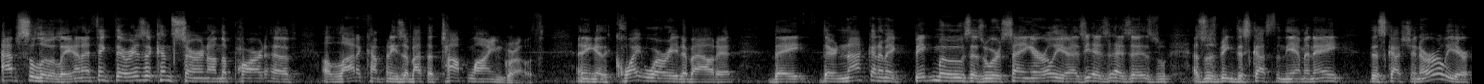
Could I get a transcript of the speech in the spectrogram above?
Absolutely, and I think there is a concern on the part of a lot of companies about the top line growth. I think they're quite worried about it. They they're not going to make big moves, as we were saying earlier, as as as, as, as was being discussed in the M and A discussion earlier.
